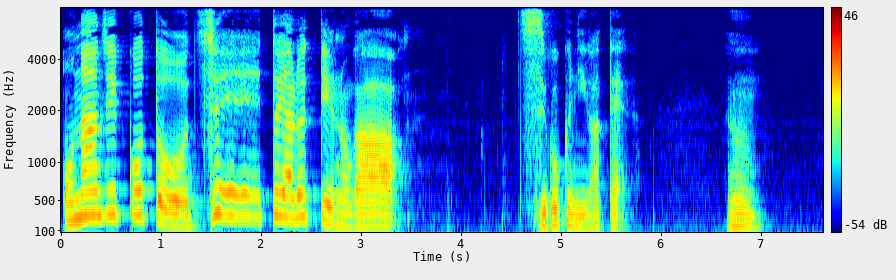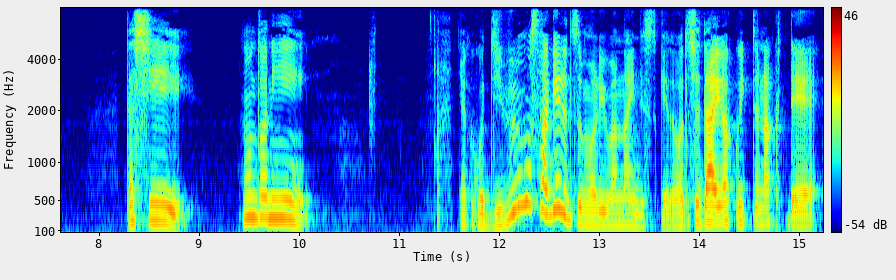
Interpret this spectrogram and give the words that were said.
同じことをずっとやるっていうのが、すごく苦手。うん。だし、本当になんかこう自分を下げるつもりはないんですけど、私大学行ってなくて、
